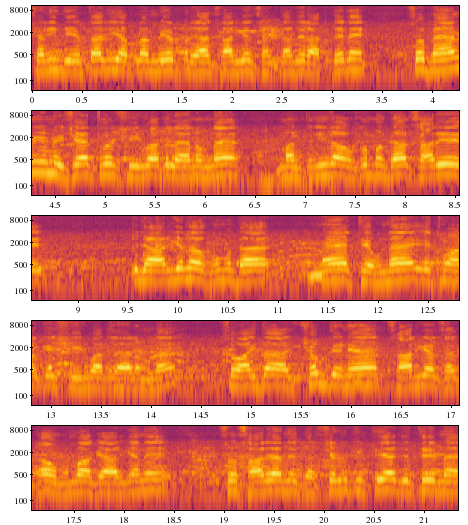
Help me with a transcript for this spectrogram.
ਸ਼ਨੀ ਦੇਵਤਾ ਜੀ ਆਪਣਾ ਮਿਹਰ ਭਰਿਆ ਸਾਰੀਆਂ ਸੰਗਤਾਂ ਦੇ ਰੱਖਦੇ ਨੇ। ਸੋ ਮੈਂ ਵੀ ਹਮੇਸ਼ਾ ਇੱਥੋਂ ਆਸ਼ੀਰਵਾਦ ਲੈਣ ਆਉਂਦਾ, ਮੰਤਰੀ ਦਾ ਹੁਕਮ ਹੁੰਦਾ, ਸਾਰੇ ਪੁਜਾਰੀਆਂ ਦਾ ਹੁਕਮ ਹੁੰਦਾ। ਮੈਂ ਇੱਥੇ ਆਉਂਦਾ, ਇੱਥੋਂ ਆਣ ਕੇ ਆਸ਼ੀਰਵਾਦ ਲੈਣ ਆਉਂਦਾ। ਸੋ ਅੱਜ ਦਾ ਸ਼ੁਭ ਦਿਨ ਹੈ ਸਾਰੀਆਂ ਸੰਗਤਾਂ ਹੁਮਾ ਕੇ ਆ ਰਹੀਆਂ ਨੇ। ਸੋ ਸਾਰਿਆਂ ਨੇ ਦਰਸ਼ਨ ਵੀ ਕੀਤੇ ਆ, ਜਿੱਥੇ ਮੈਂ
